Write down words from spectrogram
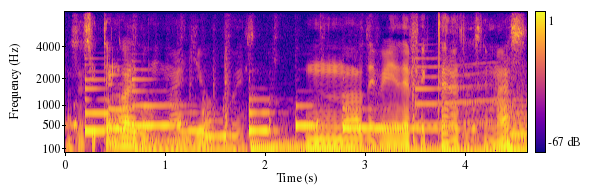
O sea, si tengo algo mal yo, pues no debería de afectar a los demás.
